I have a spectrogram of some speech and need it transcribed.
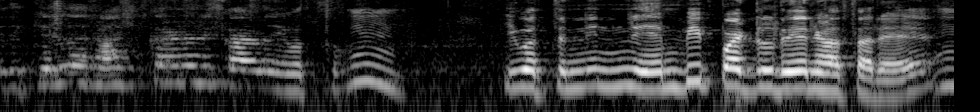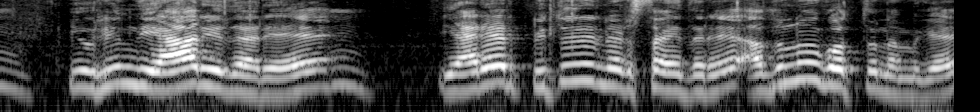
ಇದಕ್ಕೆಲ್ಲ ರಾಜಕಾರಣ ಕಾರಣ ಇವತ್ತು. ಹ್ಞೂ ಇವತ್ತು ನಿನ್ನ ಎಂ ಬಿ ಪಾಟೀಲ್ ಏನು ಹೇಳ್ತಾರೆ? ಇವ್ರ ಹಿಂದೆ ಯಾರಿದ್ದಾರೆ? ಯಾರ್ಯಾರು ಪಿತೂರಿ ನಡೆಸ್ತಾ ಇದ್ದಾರೆ ಅದನ್ನೂ ಗೊತ್ತು ನಮಗೆ.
